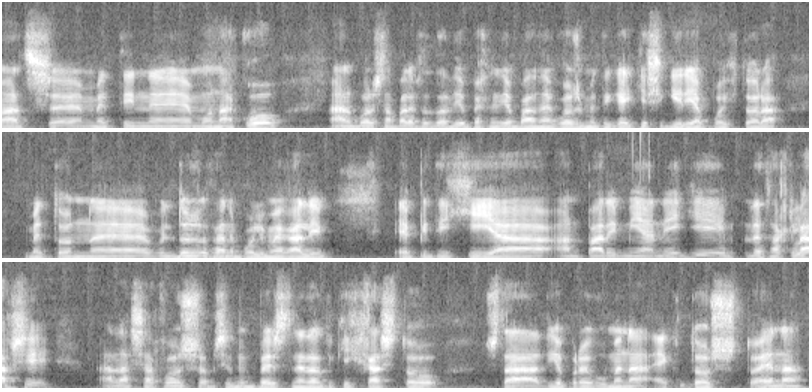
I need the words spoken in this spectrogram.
match ε, με την ε, Μονακό αν μπορέσει να πάρει αυτά τα δύο παιχνίδια ο Παναθηναϊκός με την κακή συγκυρία που έχει τώρα με τον ε, Βιλντόζα θα είναι πολύ μεγάλη επιτυχία. Αν πάρει μία νίκη δεν θα κλάψει, αλλά σαφώς από τη στιγμή που παίζει στην έδρα του και έχει χάσει το, στα δύο προηγούμενα εκτός το ένα,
